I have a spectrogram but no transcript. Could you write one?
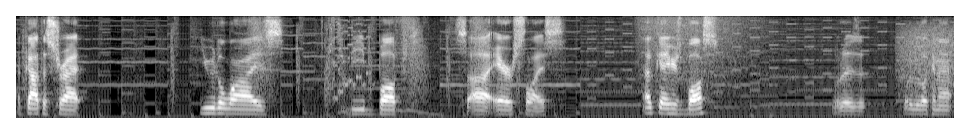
I've got the strat. Utilize the buffed uh, air slice. Okay, here's boss. What is it? What are we looking at?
